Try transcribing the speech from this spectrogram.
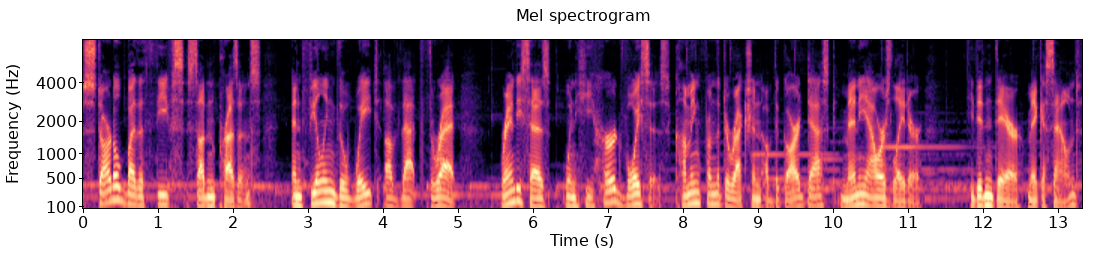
startled by the thief's sudden presence and feeling the weight of that threat, Randy says when he heard voices coming from the direction of the guard desk many hours later, he didn't dare make a sound.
